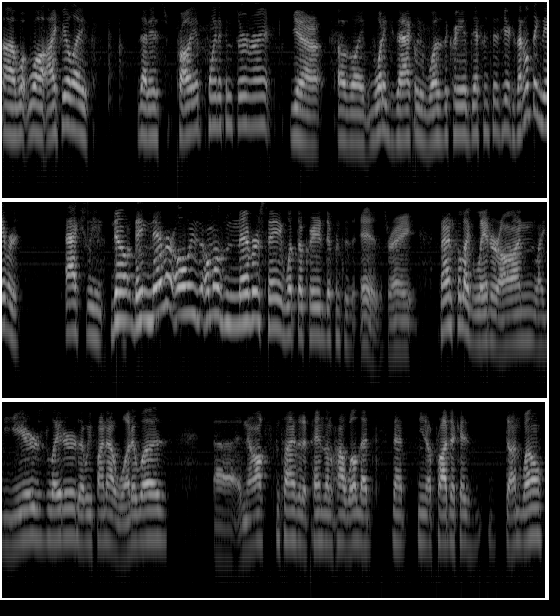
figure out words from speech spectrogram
Uh, well, I feel like that is probably a point of concern, right? yeah, Of like, what exactly was the creative differences here? Because I don't think they ever actually no, they never always, almost never say what the creative differences is, right? It's not until like later on, like years later, that we find out what it was. Uh, and oftentimes it depends on how well that that you know project has done well.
